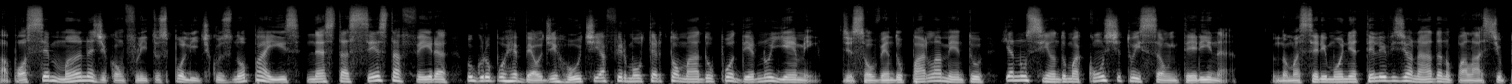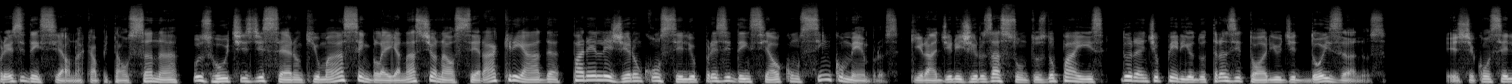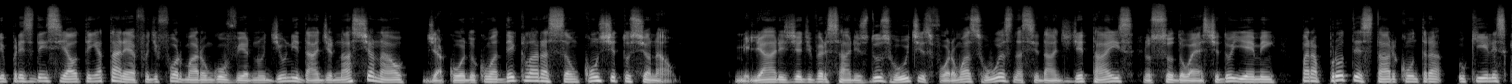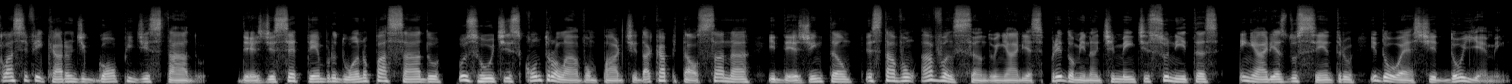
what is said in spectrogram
Após semanas de conflitos políticos no país, nesta sexta-feira, o grupo rebelde Houthi afirmou ter tomado o poder no Iêmen, dissolvendo o parlamento e anunciando uma constituição interina. Numa cerimônia televisionada no Palácio Presidencial na capital Sanaa, os Houthis disseram que uma Assembleia Nacional será criada para eleger um conselho presidencial com cinco membros, que irá dirigir os assuntos do país durante o período transitório de dois anos. Este conselho presidencial tem a tarefa de formar um governo de unidade nacional, de acordo com a Declaração Constitucional. Milhares de adversários dos Houthis foram às ruas na cidade de Taiz, no sudoeste do Iêmen, para protestar contra o que eles classificaram de golpe de Estado. Desde setembro do ano passado, os Houthis controlavam parte da capital Sanaa e, desde então, estavam avançando em áreas predominantemente sunitas, em áreas do centro e do oeste do Iêmen.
